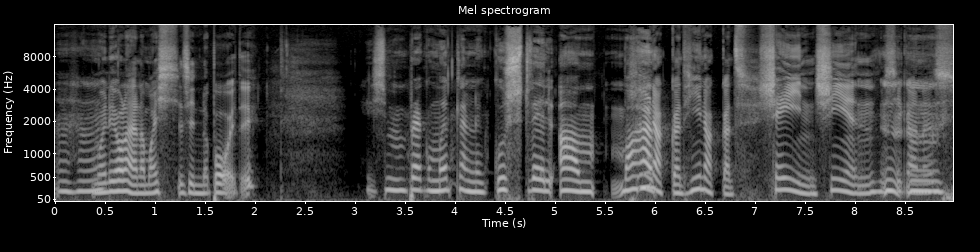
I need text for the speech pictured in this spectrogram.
mm, -hmm. mul ei ole enam asja sinna poodi. Siis ma praegu mõtlen, et kust veel, aa, vahel. hiinakad, hiinakad, Shane, Shein, mis iganes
